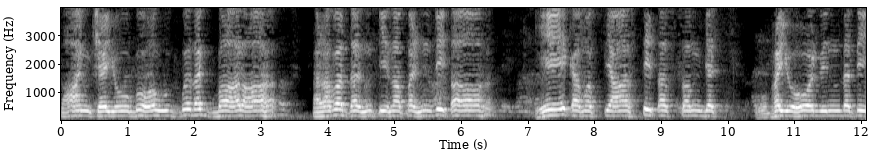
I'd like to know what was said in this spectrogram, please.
సాంఖ్యయోగో ఉద్భుదగ్బాలా ప్రవదంతి న పండితా. ఏకమప్యాస్తి తస్సంయత్ ఉభయోర్విందతే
